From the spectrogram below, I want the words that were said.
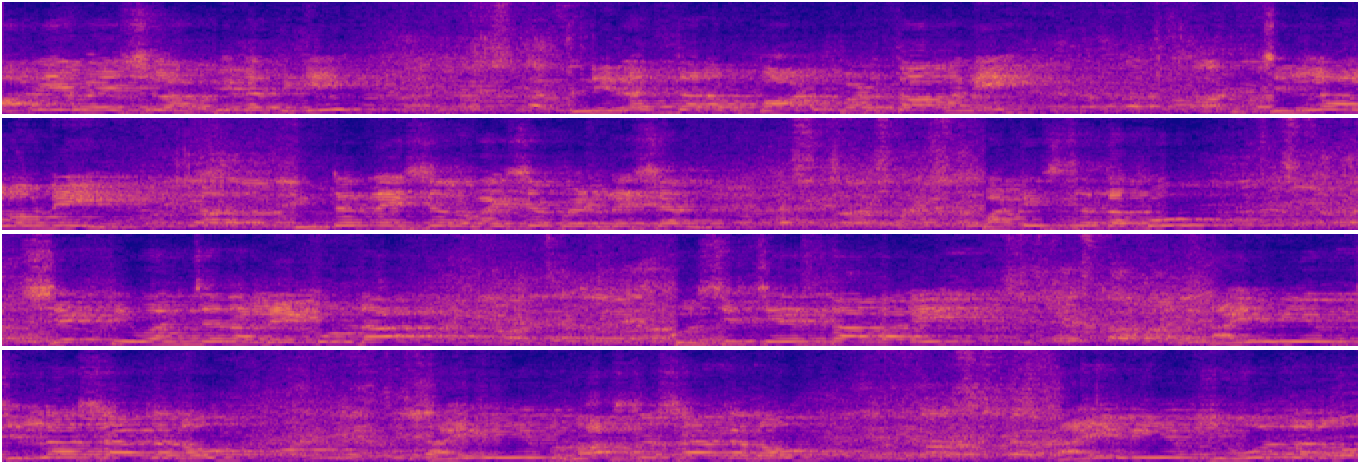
ఆర్యవైశ్యుల అభ్యున్నతికి నిరంతరం పాటుపడతామని జిల్లాలోని ఇంటర్నేషనల్ వైశ్య ఫెడరేషన్ పటిష్టతకు శక్తి వంచన లేకుండా కృషి చేస్తామని ఐవీఎఫ్ జిల్లా శాఖను ఐవీఎఫ్ రాష్ట్ర శాఖను ఐవీఎఫ్ యువతను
